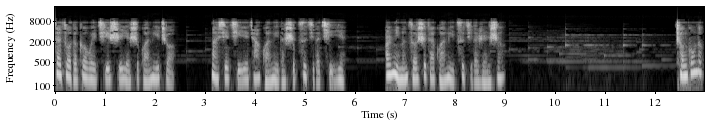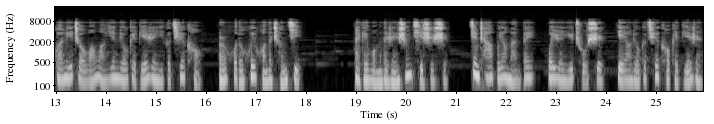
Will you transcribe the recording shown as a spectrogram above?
在座的各位其实也是管理者，那些企业家管理的是自己的企业。”而你们则是在管理自己的人生。成功的管理者往往因留给别人一个缺口而获得辉煌的成绩。带给我们的人生启示是：敬茶不要满杯，为人与处事也要留个缺口给别人。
